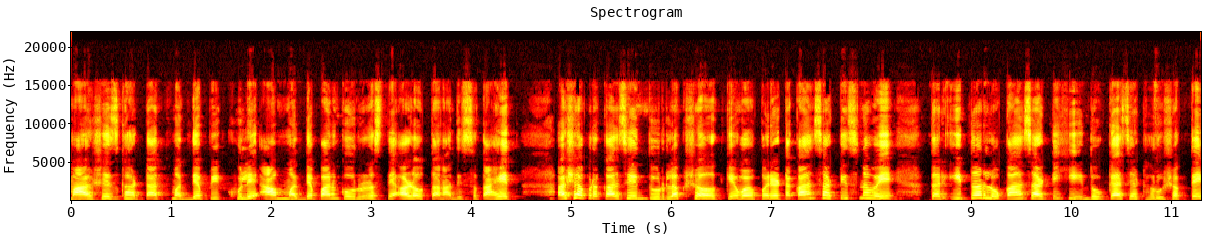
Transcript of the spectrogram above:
माळशेज घाटात मद्यपी खुलेआम मद्यपान करून रस्ते अडवताना दिसत आहेत. अशा प्रकारचे दुर्लक्ष केवळ पर्यटकांसाठीच नव्हे तर इतर लोकांसाठीही धोक्याचे ठरू शकते.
